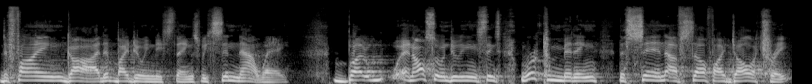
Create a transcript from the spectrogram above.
defying God by doing these things, we sin that way. But, and also in doing these things, we're committing the sin of self idolatry.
